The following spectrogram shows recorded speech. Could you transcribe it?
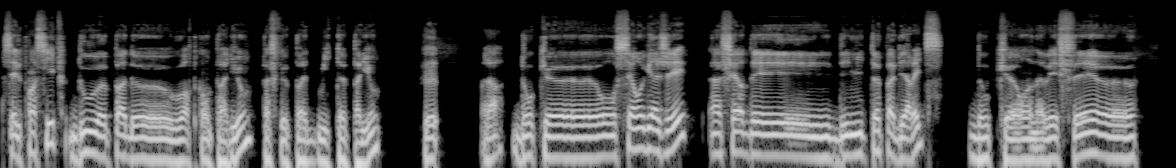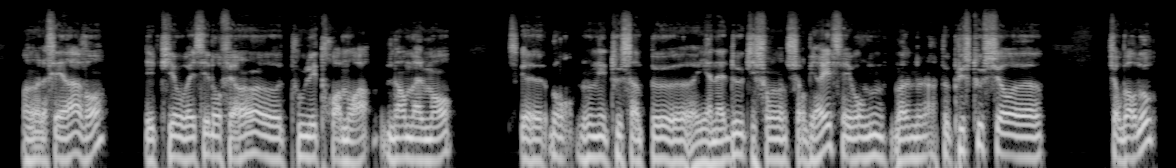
c'est le principe. D'où euh, pas de WordCamp à Lyon, parce que pas de meet-up à Lyon. Mm. Voilà. Donc euh, on s'est engagé à faire des des meet-up à Biarritz. Donc on avait fait, on en a fait un avant, et puis on va essayer d'en faire un tous les trois mois normalement. Parce que bon, on est tous un peu, il y en a deux qui sont sur Biarritz, et on, un peu plus tous sur sur Bordeaux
